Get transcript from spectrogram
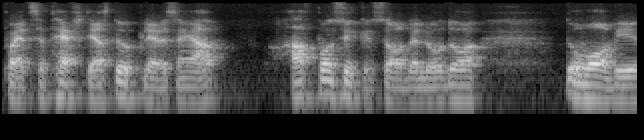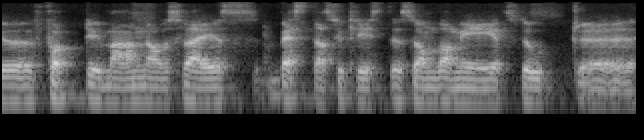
på ett sätt häftigaste upplevelsen jag haft på en cykelsadel. Och då, då var vi ju 40 man av Sveriges bästa cyklister som var med i ett stort eh,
